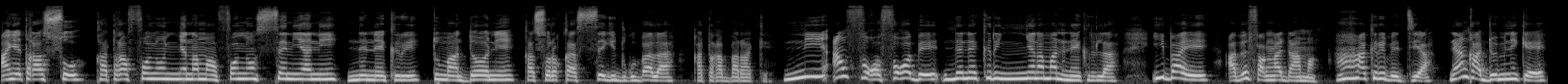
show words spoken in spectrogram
an ye taga so ka taga fɔɲɔ ɲɛnama fɔɲɔ seniyani nɛnɛkiri tuma dɔɔni ka sɔrɔ ka segi duguba la ka taga baara kɛ ni an fɔgɔfɔgɔ be nɛnɛkiri ɲɛnama nɛnɛkiri la i b'a ye a be fanga d'an ma an hakiri be diya ni an ka dumuni kɛ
